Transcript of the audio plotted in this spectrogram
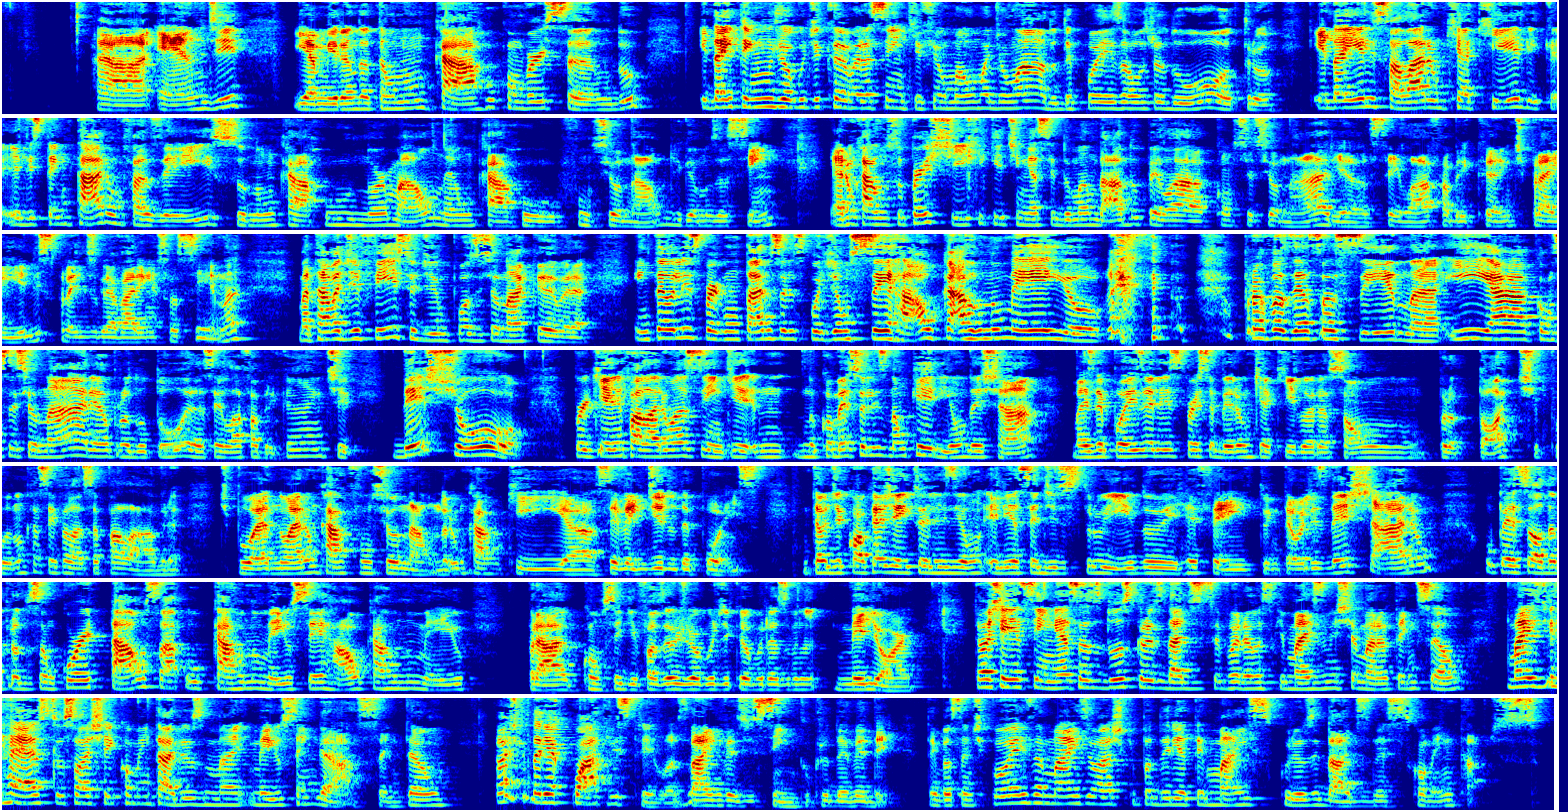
a Andy e a Miranda estão num carro conversando e daí tem um jogo de câmera assim que filma uma de um lado, depois a outra do outro. E daí eles falaram que aquele eles tentaram fazer isso num carro normal, né, um carro funcional, digamos assim. Era um carro super chique que tinha sido mandado pela concessionária, sei lá, fabricante para eles, para eles gravarem essa cena, mas tava difícil de posicionar a câmera. Então eles perguntaram se eles podiam serrar o carro no meio. para fazer essa cena. E a concessionária, a produtora, sei lá, fabricante, deixou. Porque eles falaram assim, que no começo eles não queriam deixar, mas depois eles perceberam que aquilo era só um protótipo, eu nunca sei falar essa palavra. Tipo, é, não era um carro funcional, não era um carro que ia ser vendido depois. Então, de qualquer jeito, eles iam, ele ia ser destruído e refeito. Então, eles deixaram o pessoal da produção cortar o, o carro no meio, serrar o carro no meio para conseguir fazer o jogo de câmeras melhor. Então achei assim, essas duas curiosidades foram as que mais me chamaram a atenção, mas de resto eu só achei comentários meio sem graça. Então, eu acho que eu daria quatro estrelas, lá em vez de cinco pro DVD. Tem bastante coisa, mas eu acho que poderia ter mais curiosidades nesses comentários.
